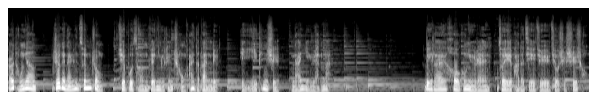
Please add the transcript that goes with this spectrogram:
而同样，只给男人尊重，却不曾给女人宠爱的伴侣，也一定是难以圆满。历来后宫女人最怕的结局就是失宠，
